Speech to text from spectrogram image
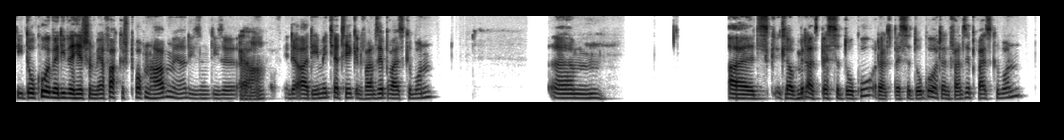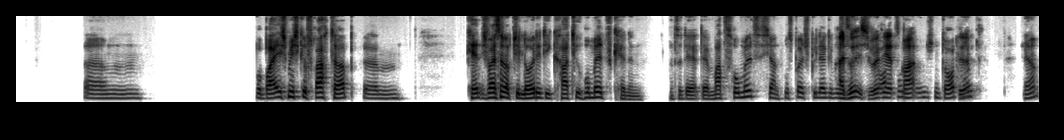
die Doku, über die wir hier schon mehrfach gesprochen haben, ja, diesen diese auf Ja. auf in der ARD-Mediathek 'n Fernsehpreis gewonnen. Ähm als ich glaube, mit als beste Doku oder als beste Doku hat er 'n Fernsehpreis gewonnen. Ähm wobei ich mich gefragt habe, ähm, kenn ich weiß nicht, ob die Leute die Kathi Hummels kennen. Also, der der Mats Hummels ist ja 'n Fußballspieler gewesen Also, ich würde jetzt mal Dortmund. Dirk Ja?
